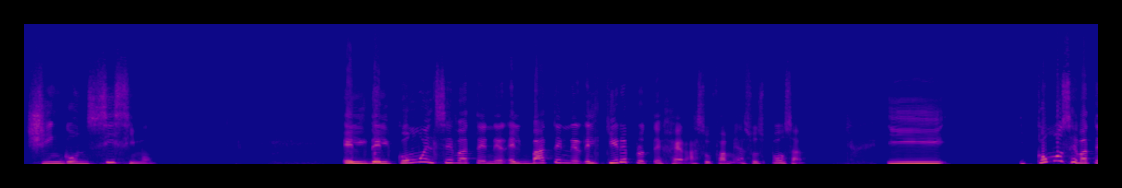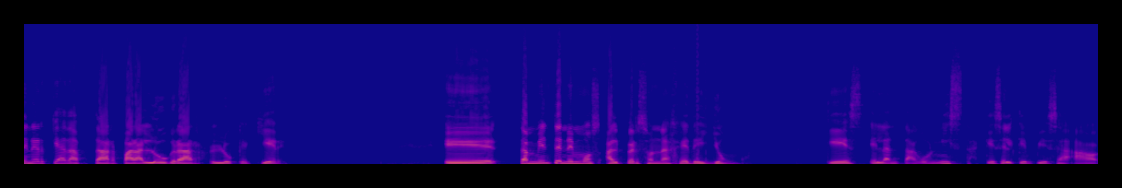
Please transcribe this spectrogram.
chingoncísimo. El del cómo él se va a tener, él va a tener, él quiere proteger a su familia, a su esposa. Y, cómo se va a tener que adaptar para lograr lo que quiere. Eh, también tenemos al personaje de Young que es el antagonista, que es el que empieza a,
